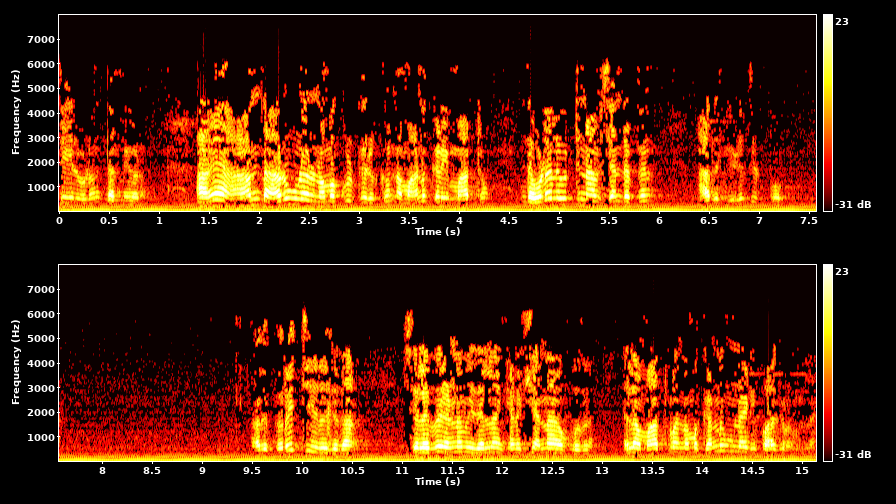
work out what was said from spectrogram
செயல்படும் தன்மை வரும். ஆக அந்த அரு உணர்வு நமக்குள் பெருக்கும் நம்ம அணுக்களை மாற்றும். இந்த உடலை விட்டு நாம் சென்ற பின் அது இழுத்துட்டு போகும் அது பிறச்சி இருக்குதான். சில பேர் என்ன இதெல்லாம் கிடைச்சி என்ன ஆக போகுது? எல்லாம் மாத்தமா நம்ம கண்ணு முன்னாடி பாக்குறோம்ல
